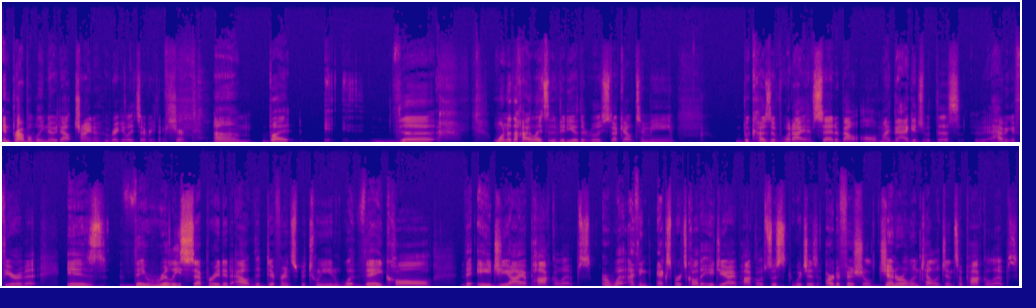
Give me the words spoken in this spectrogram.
and probably no doubt China who regulates everything. Sure. Um, but the one of the highlights of the video that really stuck out to me because of what I have said about all of my baggage with this, having a fear of it, is they really separated out the difference between what they call the AGI apocalypse, or what I think experts call the AGI apocalypse, which- is artificial general intelligence apocalypse,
